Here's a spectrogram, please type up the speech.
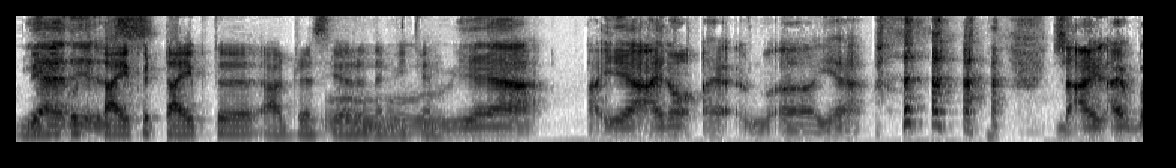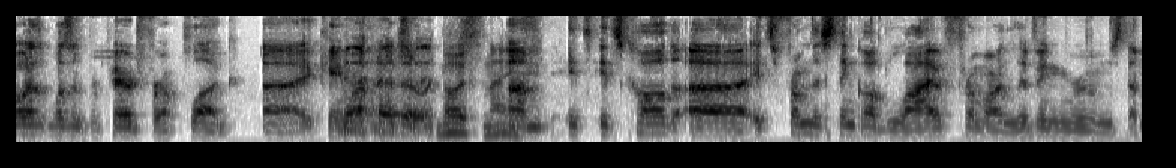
Yeah, it is. type it, type the address here, and then we can. Yeah, Uh, yeah. I don't. I, uh, yeah. so I, I was, wasn't prepared for a plug. Uh, it came up naturally. No, it's nice. Um, it's it's called uh, it's from this thing called Live from Our Living Rooms that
